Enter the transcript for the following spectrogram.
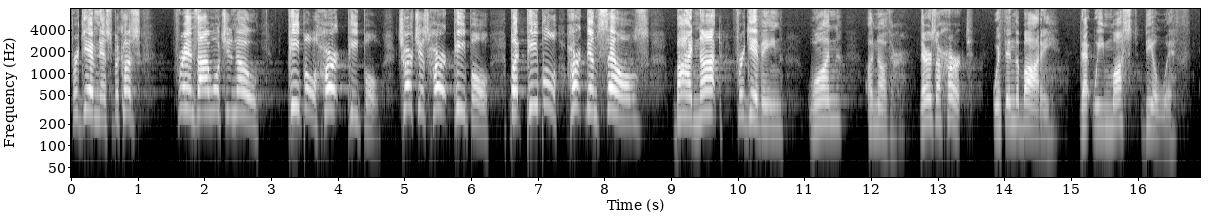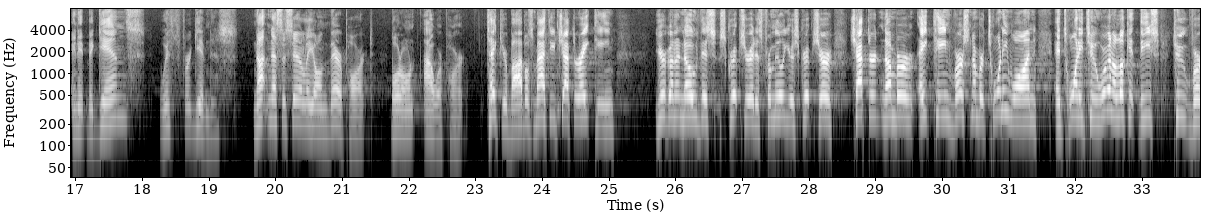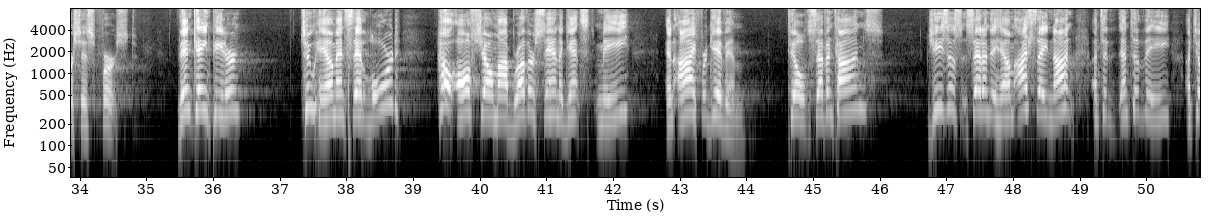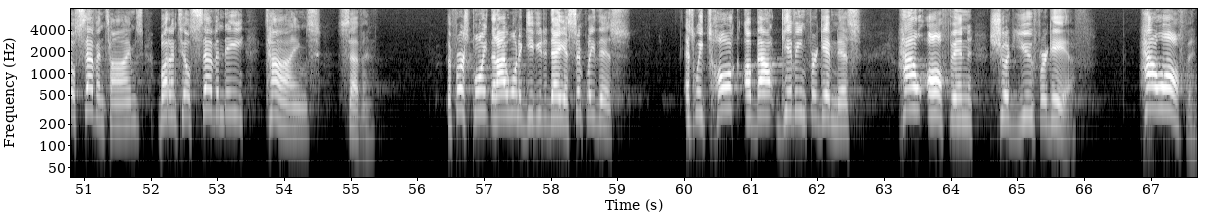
forgiveness because, friends, I want you to know people hurt people, churches hurt people, but people hurt themselves by not forgiving one another. There's a hurt within the body that we must deal with. And it begins with forgiveness, not necessarily on their part, but on our part. Take your Bibles, Matthew chapter 18. You're going to know this scripture. It is familiar scripture. Chapter number 18, verse number 21 and 22. We're going to look at these two verses first. Then came Peter to him and said, Lord, how oft shall my brother sin against me and I forgive him? till seven times? Jesus said unto him, I say not unto, unto thee until seven times, but until 70 times seven. The first point that I want to give you today is simply this. As we talk about giving forgiveness, how often should you forgive? How often?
